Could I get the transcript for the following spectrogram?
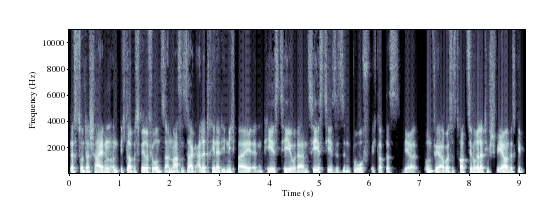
das zu unterscheiden. Und ich glaube, es wäre für uns anmaßend zu sagen, alle Trainer, die nicht bei einem PST oder einem CST sind, sind doof. Ich glaube, das wäre unfair, aber es ist trotzdem relativ schwer. Und es gibt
